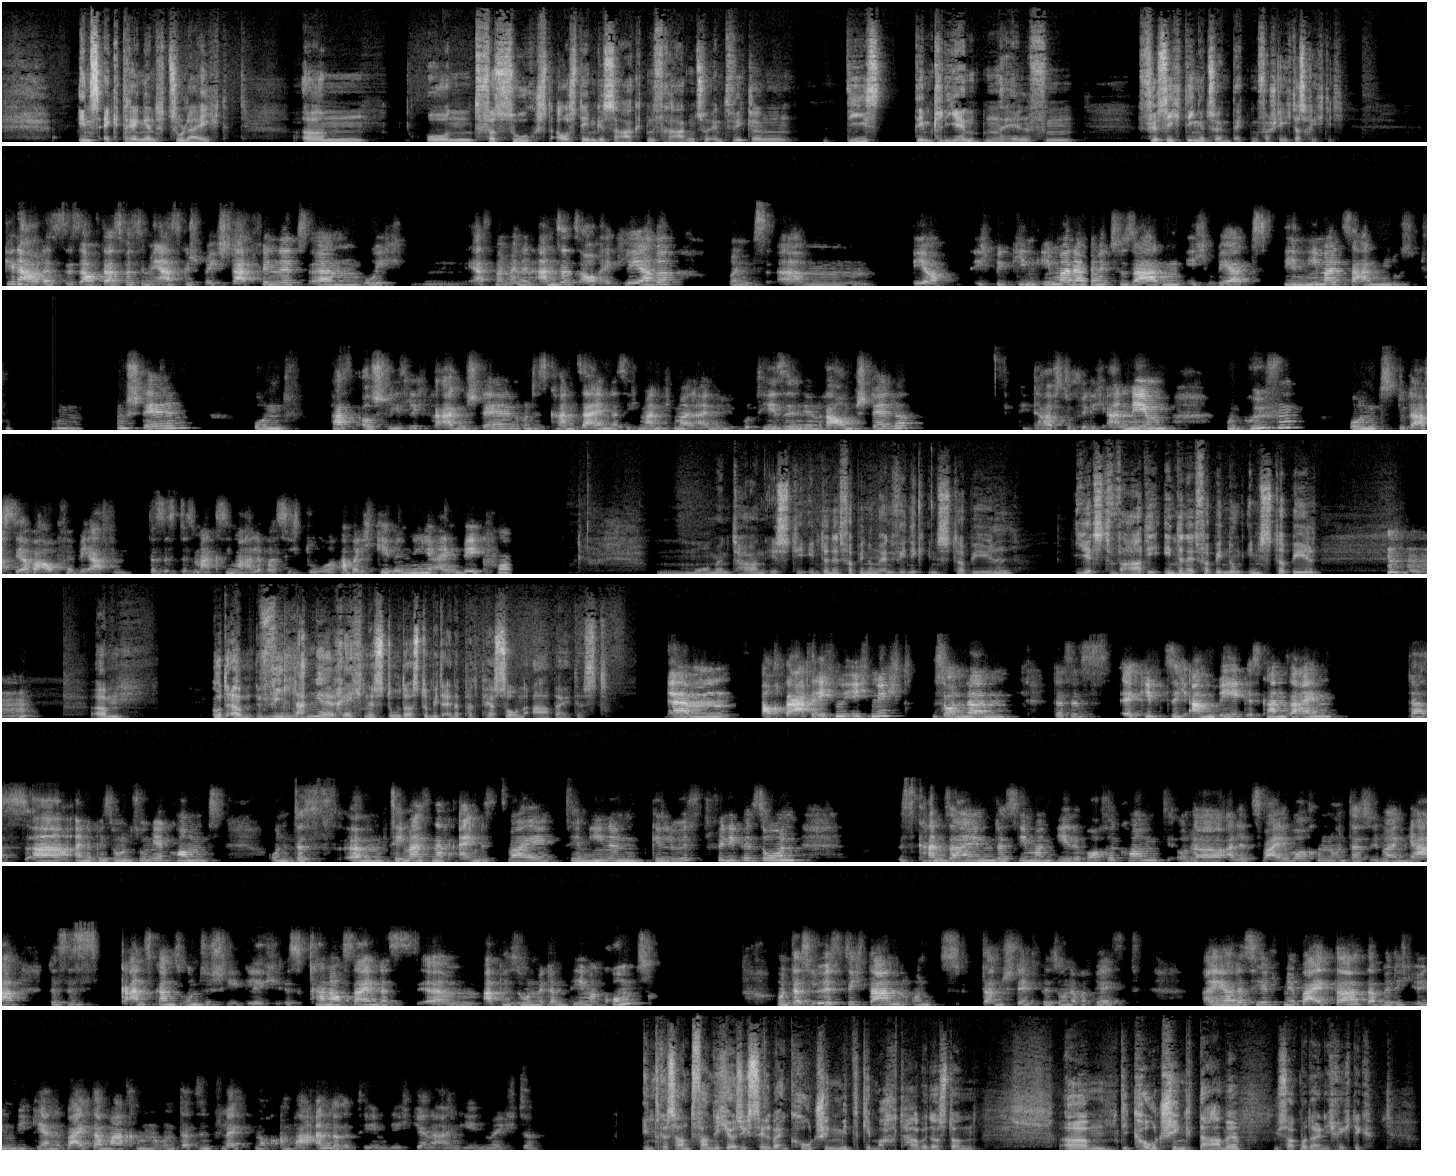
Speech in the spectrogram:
ins Eck drängend zu leicht ähm, und versuchst aus dem Gesagten Fragen zu entwickeln, die dem Klienten helfen, für sich Dinge zu entdecken. Verstehe ich das richtig? Genau, das ist auch das, was im Erstgespräch stattfindet, ähm, wo ich erstmal meinen Ansatz auch erkläre. Und ähm, ja, ich beginne immer damit zu sagen, ich werde dir niemals sagen, wie du es tun stellen und fast ausschließlich Fragen stellen. Und es kann sein, dass ich manchmal eine Hypothese in den Raum stelle. Die darfst du für dich annehmen und prüfen. Und du darfst sie aber auch verwerfen. Das ist das Maximale, was ich tue. Aber ich gebe nie einen Weg vor. Momentan ist die Internetverbindung ein wenig instabil. Jetzt war die Internetverbindung instabil. Mhm. Ähm, gut, ähm, wie lange rechnest du, dass du mit einer Person arbeitest? Ähm, auch da rechne ich nicht, sondern das ist, ergibt sich am Weg. Es kann sein, dass äh, eine Person zu mir kommt, und das ähm, Thema ist nach ein bis zwei Terminen gelöst für die Person. Es kann sein, dass jemand jede Woche kommt oder alle zwei Wochen und das über ein Jahr. Das ist ganz, ganz unterschiedlich. Es kann auch sein, dass ähm, eine Person mit einem Thema kommt und das löst sich dann und dann stellt die Person aber fest, ah ja, das hilft mir weiter, da würde ich irgendwie gerne weitermachen und da sind vielleicht noch ein paar andere Themen, die ich gerne eingehen möchte. Interessant fand ich, als ich selber ein Coaching mitgemacht habe, dass dann ähm, die Coaching-Dame, wie sagt man da eigentlich richtig,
